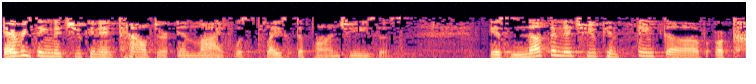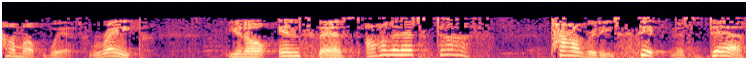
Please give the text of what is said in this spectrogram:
Everything that you can encounter in life was placed upon Jesus. It's nothing that you can think of or come up with. Rape, you know, incest, all of that stuff. Poverty, sickness, death.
